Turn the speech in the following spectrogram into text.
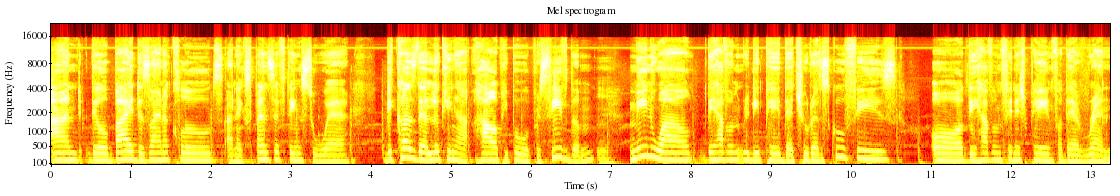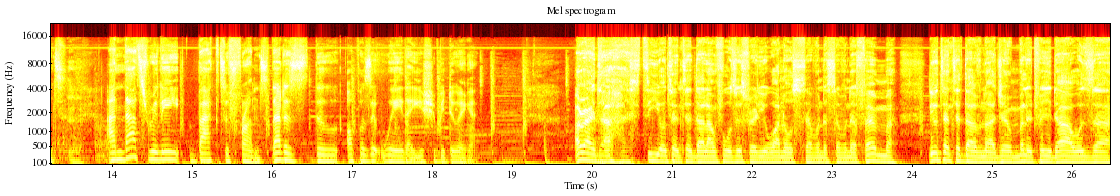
and they'll buy designer clothes and expensive things to wear because they're looking at how people will perceive them. Meanwhile, they haven't really paid their children's school fees or they haven't finished paying for their rent. And that's really back to front. That is the opposite way that you should be doing it. All right, uh, still your dial on Forces Radio 107 to 7 FM. The tented dial of Nigerian military. That was uh,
